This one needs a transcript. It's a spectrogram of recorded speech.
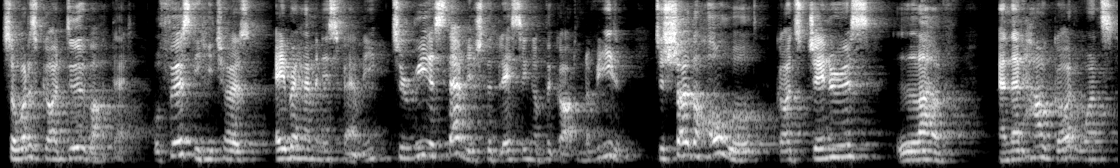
So, what does God do about that? Well, firstly, he chose Abraham and his family to re-establish the blessing of the Garden of Eden, to show the whole world God's generous love and that how God wants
